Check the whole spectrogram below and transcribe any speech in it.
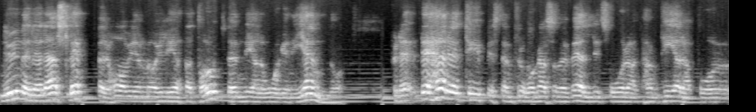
Nu när det där släpper har vi en möjlighet att ta upp den dialogen igen. Då. För det, det här är typiskt en fråga som är väldigt svår att hantera på,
